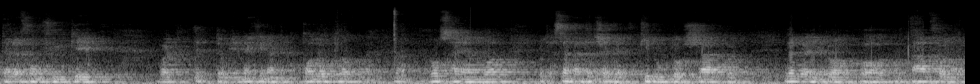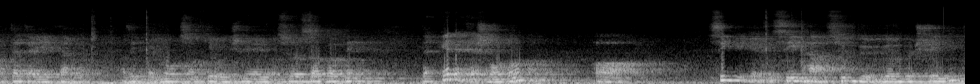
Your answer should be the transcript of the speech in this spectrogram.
telefonfülkét, vagy tudom én, neki mennek a padoknak, meg nem, rossz helyen van, vagy a szemeteseket kirúgdossák, vagy leverik a, a, a támfalnak a tetejét, mert az itt vagy 80 kg is milyen jó szőrszaggatni. De érdekes módon a Szigligeti Színház függő gömböcskéit,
